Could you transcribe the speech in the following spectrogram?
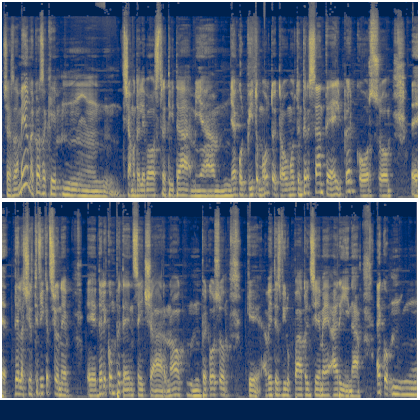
certo. a me è una cosa che mh, mm, diciamo delle vostre attività mi ha, mi ha, colpito molto e trovo molto interessante è il percorso eh, della certificazione eh, delle competenze HR, no? un percorso che avete sviluppato insieme a Rina. Ecco, mh,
